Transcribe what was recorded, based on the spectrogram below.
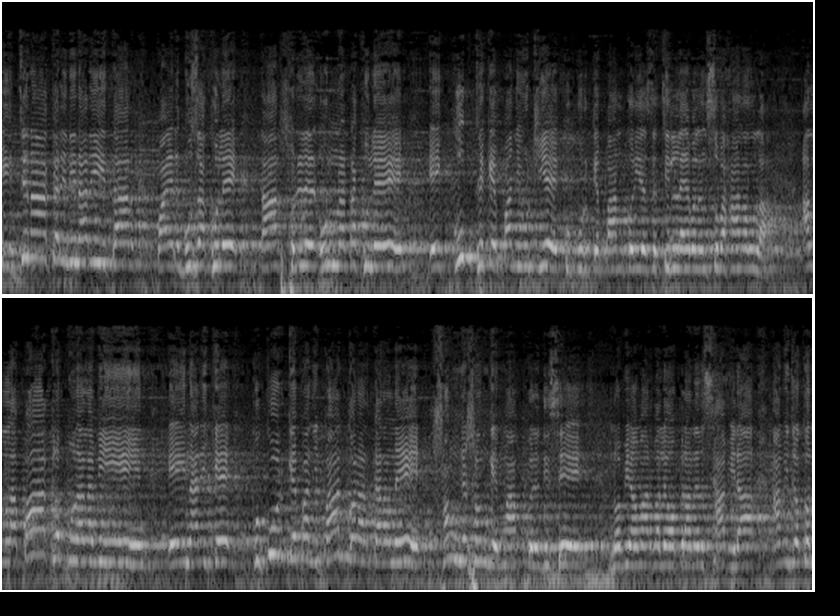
এই জেনাকারিনী নারী তার পায়ের বুজা খুলে, তার শরীরের উন্নাটা খুলে, এই কূপ থেকে পানি উঠিয়ে কুকুরকে পান করিয়েছে। চিল্লায় বলেন সুবাহান আল্লাহ আল্লাহ পাক রব্বুল আলামিন এই নারীকে, কুকুরকে পানি পান করার কারণে সঙ্গে সঙ্গে মাফ করে দিছে। নবী আমার বলে অপ্রাণের সাবিরা আমি যখন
